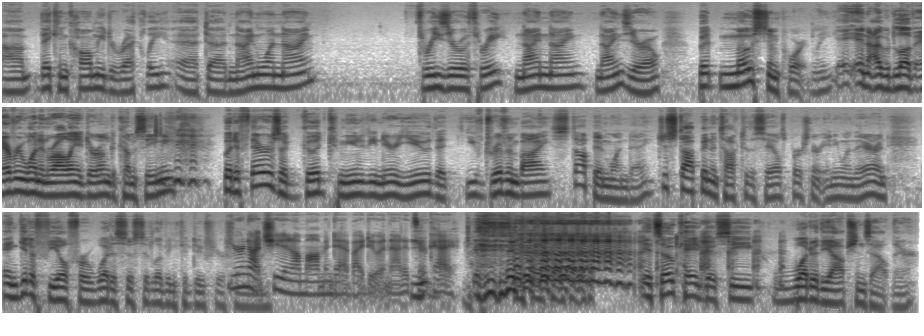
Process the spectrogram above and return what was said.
Um, they can call me directly at uh, 919 303 9990. But most importantly, and I would love everyone in Raleigh and Durham to come see me, but if there's a good community near you that you've driven by, stop in one day. Just stop in and talk to the salesperson or anyone there and, and get a feel for what assisted living could do for your family. You're not cheating on mom and dad by doing that. It's You- okay. It's okay to go see what are the options out there.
